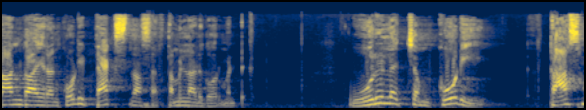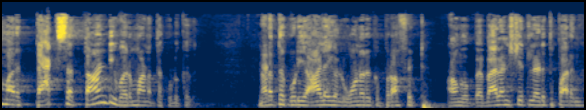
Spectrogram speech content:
நான்காயிரம் கோடி டேக்ஸ் தான் சார் தமிழ்நாடு கவர்மெண்ட்டுக்கு ஒரு லட்சம் கோடி டாஸ்மார்க் டேக்ஸை தாண்டி வருமானத்தை கொடுக்குது. நடத்தக்கூடிய ஆலைகள் ஓனருக்கு ப்ராஃபிட் அவங்க பேலன்ஸ் ஷீட்டில் எடுத்து பாருங்க.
